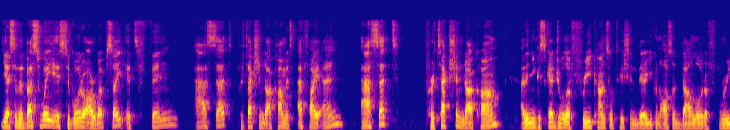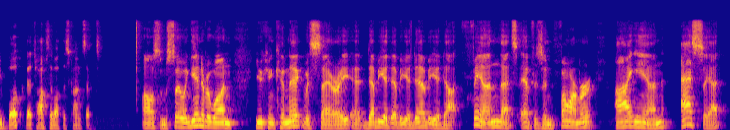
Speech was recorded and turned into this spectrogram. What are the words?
Yeah, so the best way is to go to our website. It's finassetprotection.com. It's F I N assetprotection.com and then you can schedule a free consultation there. You can also download a free book that talks about this concept. Awesome. So again, everyone, you can connect with Sari at www.fin, that's F as in farmer, I-N, asset,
